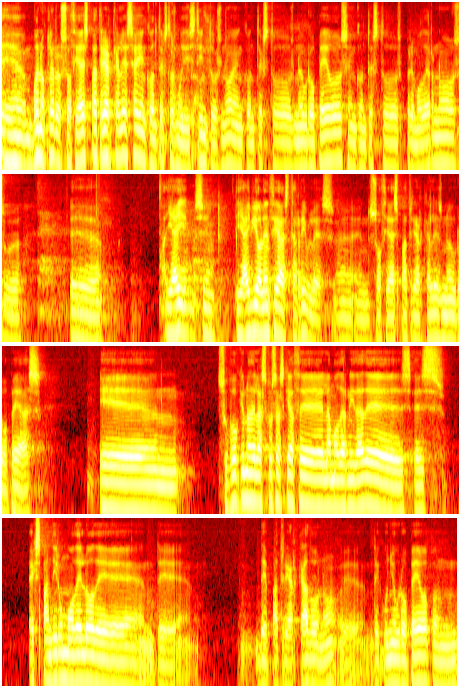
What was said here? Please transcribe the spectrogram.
Eh, bueno, claro, sociedades patriarcales hay en contextos muy distintos, ¿no? En contextos europeos, en contextos premodernos. Eh, eh, y, hay, y hay violencias terribles en sociedades patriarcales no europeas. supongo que una de las cosas que hace la modernidad es, expandir un modelo de de patriarcado eh, de cuño europeo, con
